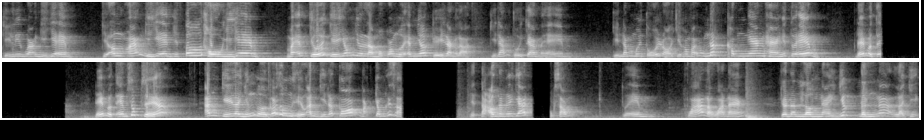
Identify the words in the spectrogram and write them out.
Chị liên quan gì với em? Chị ân oán gì với em? Chị tư thù gì với em? Mà em chửi chị giống như là một con người em nhớ kỹ rằng là chị đám tuổi cha mẹ em. Chị 50 tuổi rồi, chị không phải con nít, không ngang hàng với tụi em. Để mà tụi em để mà tụi em xúc xỉa. Anh chị là những người có thương hiệu, anh chị đã có mặt trong cái xã để tạo nên cái giá cuộc sống. Tụi em quá là quá đáng cho nên lần này dứt định á, là chị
